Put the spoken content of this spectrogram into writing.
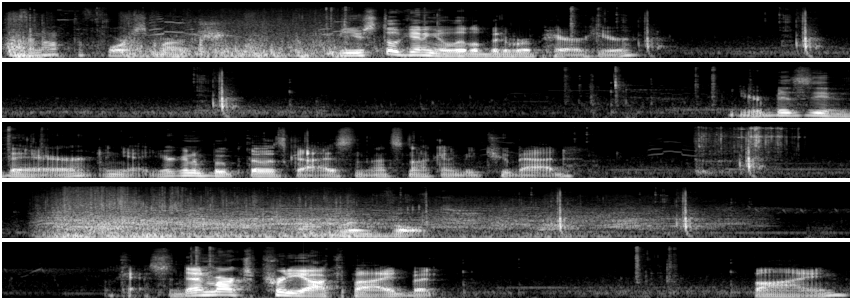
So turn off the force march. I mean, you're still getting a little bit of repair here. You're busy there, and yeah, you're to boop those guys, and that's not to be too bad. Revolt. Okay, so Denmark's pretty occupied, but fine.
